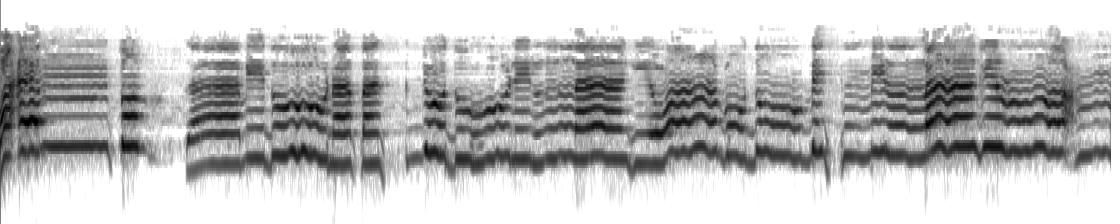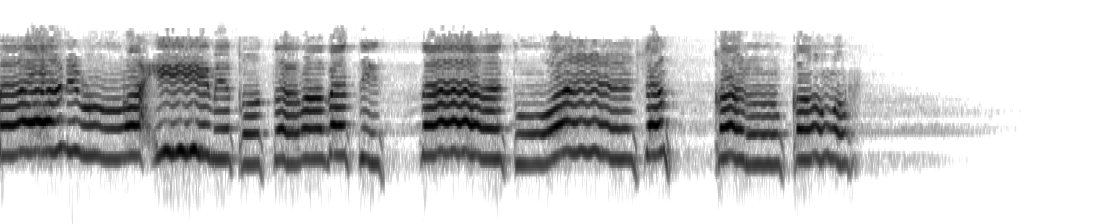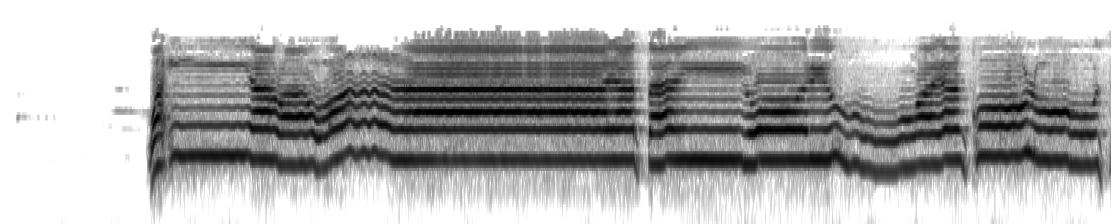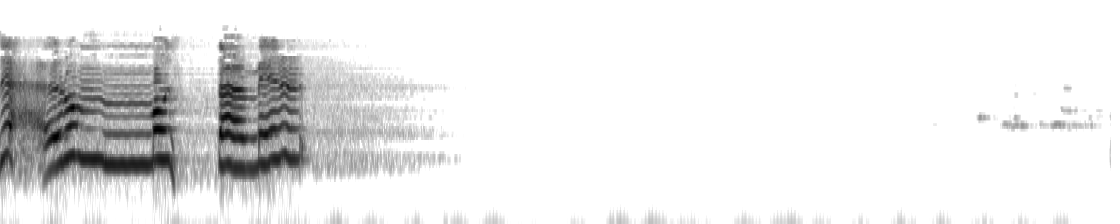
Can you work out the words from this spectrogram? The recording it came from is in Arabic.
وأنتم سامدون فاسجدوا لله واعبدوا باسم الله الرحمن الرحيم. اقتربت الساعة وانشق القمر وإن يروا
